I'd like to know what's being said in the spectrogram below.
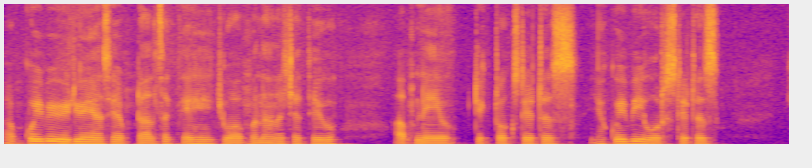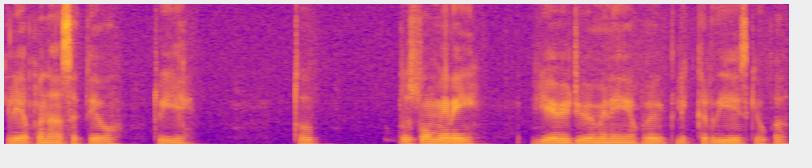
आप कोई भी वीडियो यहाँ से आप डाल सकते हैं जो आप बनाना चाहते हो, अपने टिकटॉक स्टेटस या कोई भी और स्टेटस के लिए आप बना सकते हो तो ये। तो दोस्तों, मैंने ये वीडियो मैंने यहाँ पर क्लिक कर दी है इसके ऊपर।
